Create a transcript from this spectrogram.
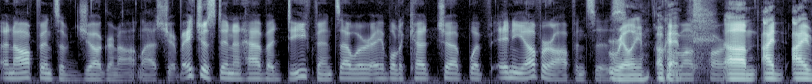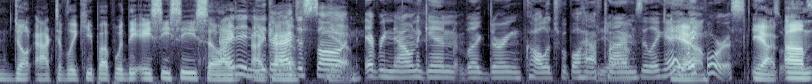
an offensive juggernaut last year. They just didn't have a defense that were able to catch up with any other offenses. Really? for Okay. the most part. Um, I I don't actively keep up with the ACC, so I I didn't either. kind I of- just saw yeah. every now and again, like during college football half times. They're like, "Hey, Yeah. Wake Forest." Yeah. That's what it Um.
